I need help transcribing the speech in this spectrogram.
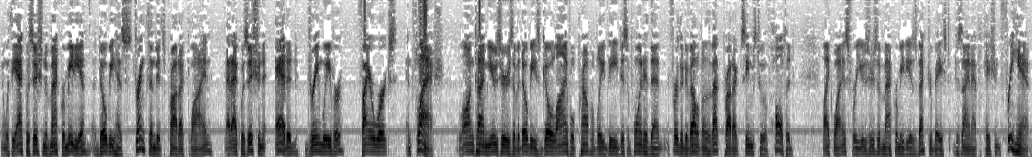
And with the acquisition of Macromedia, Adobe has strengthened its product line that acquisition added Dreamweaver, Fireworks, and Flash. Longtime users of Adobe's GoLive will probably be disappointed that further development of that product seems to have halted. Likewise for users of Macromedia's vector-based design application Freehand.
